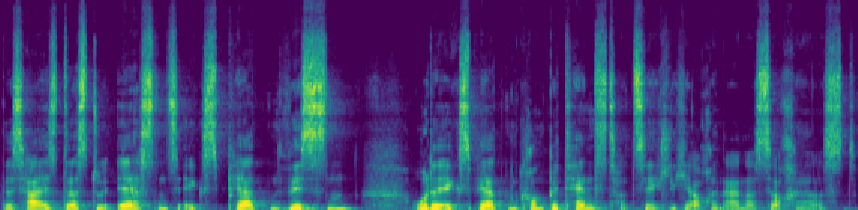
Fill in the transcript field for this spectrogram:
Das heißt, dass du erstens Expertenwissen oder Expertenkompetenz tatsächlich auch in einer Sache hast.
